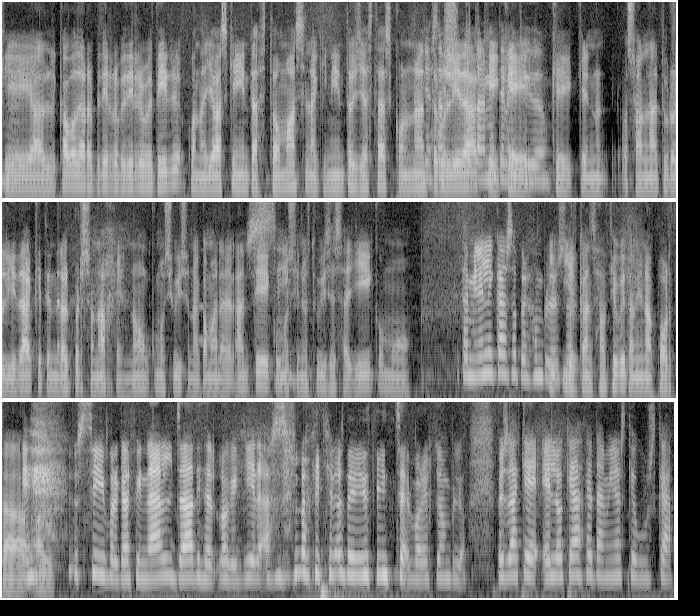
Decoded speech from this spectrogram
Que al cabo de repetir, repetir, repetir, cuando llevas 500 tomas, en la 500 ya estás con una Ya naturalidad que, que, que- que no- o sea, la naturalidad que tendrá el personaje, no como si hubiese una cámara delante, como Sí. si no estuvieses allí, como... también en el caso, por ejemplo, Y, eso- y el cansancio que también aporta Eh, al... Sí, porque al final ya dices lo que quieras, lo que quieras de David Fincher, por ejemplo. Pero es que él lo que hace también es que busca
